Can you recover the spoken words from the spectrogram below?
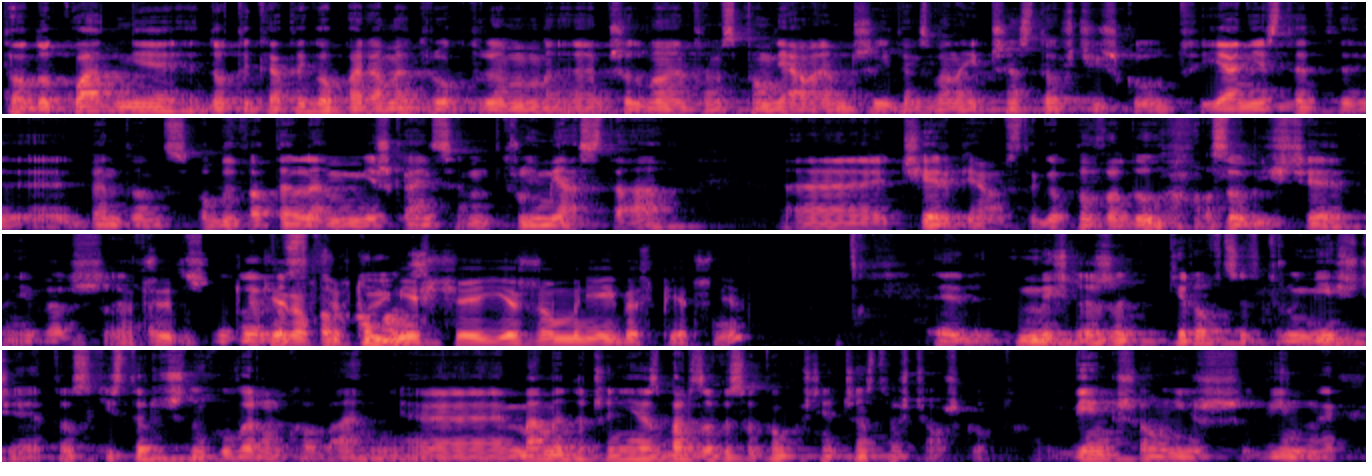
To dokładnie dotyka tego parametru, o którym e, przed momentem wspomniałem, czyli tak zwanej częstości szkód. Ja niestety, e, będąc obywatelem, mieszkańcem Trójmiasta, e, cierpię z tego powodu osobiście, ponieważ... Znaczy, kierowcy w Trójmieście jeżdżą mniej bezpiecznie? Myślę, że kierowcy w Trójmieście to z historycznych uwarunkowań mamy do czynienia z bardzo wysoką właśnie częstością szkód. Większą niż w innych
